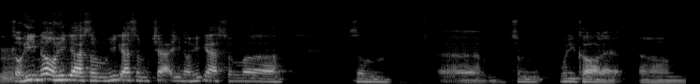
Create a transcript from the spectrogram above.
Mm. So he know he got some he got some chat. You know, he got some uh, some um, some what do you call that? Um,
